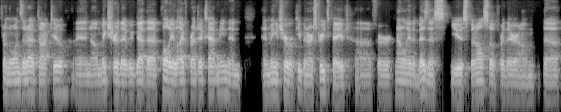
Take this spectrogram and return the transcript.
from the ones that I've talked to and um, make sure that we've got the quality of life projects happening and and making sure we're keeping our streets paved uh, for not only the business use but also for their um, the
